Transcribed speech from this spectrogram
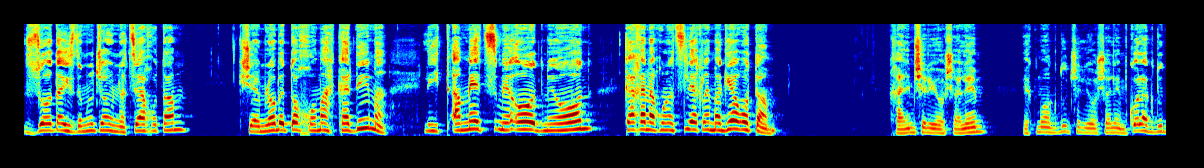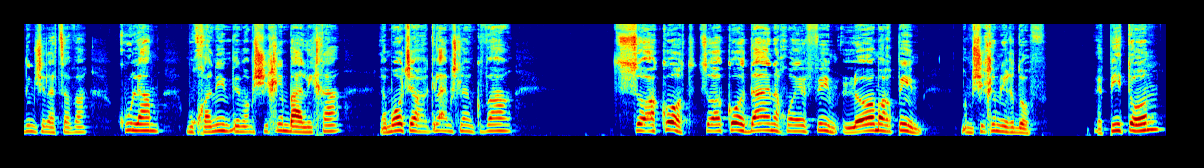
זאת ההזדמנות שלנו לנצח אותם כשהם לא בתוך חומה, קדימה, להתאמץ מאוד מאוד, ככה אנחנו נצליח למגר אותם. חיילים של יהושלם, וכמו הגדוד של יהושלם, כל הגדודים של הצבא, כולם מוכנים וממשיכים בהליכה, למרות שהרגליים שלהם כבר צועקות, צועקות, די, אנחנו עייפים, לא מרפים, ממשיכים לרדוף. ופתאום,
